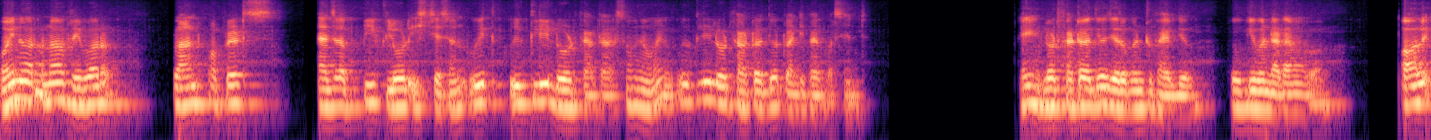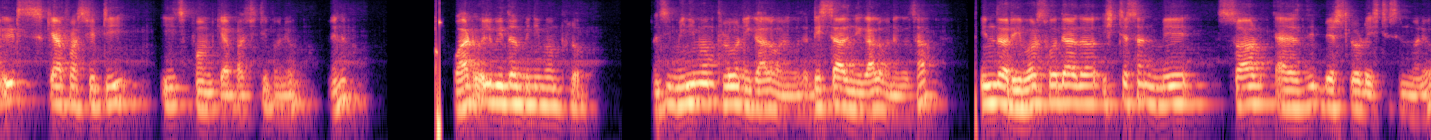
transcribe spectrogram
When a runoff river plant operates as a peak load station with weekly load factor, सम्झौँ है weekly load factor दियो ट्वेन्टी फाइभ पर्सेन्ट है लोड फ्याक्टर दियो जिरो पोइन्ट टू फाइभ दियो। त्यो गिभन डाटामा भयो all its capacity is pump capacity भन्यो होइन what will be the minimum flow भनेपछि मिनिमम फ्लो निकाल भनेको छ डिस्चार्ज निकाल भनेको छ। In the river so that the station may serve as the best load station भन्यो।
